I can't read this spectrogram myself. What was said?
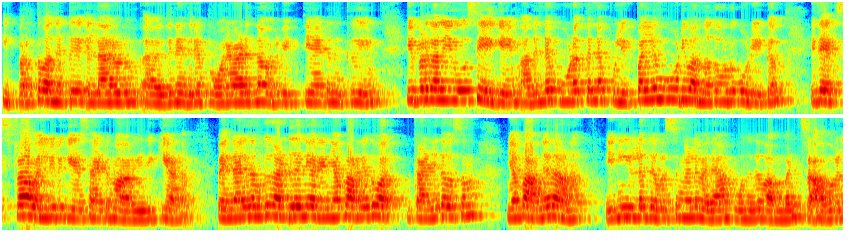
ഇപ്പുറത്ത് വന്നിട്ട് എല്ലാവരോടും ഇതിനെതിരെ പോരാടുന്ന ഒരു വ്യക്തിയായിട്ട് നിൽക്കുകയും ഇപ്പുറത്ത് അത് യൂസ് ചെയ്യുകയും അതിന്റെ കൂടെ തന്നെ പുലിപ്പല്ലും കൂടി വന്നതോട് കൂടിയിട്ടും ഇത് എക്സ്ട്രാ വലിയൊരു കേസായിട്ട് മാറിയിരിക്കുകയാണ്. അപ്പൊ എന്തായാലും നമുക്ക് കണ്ടു തന്നെ അറിയാം. ഞാൻ പറഞ്ഞത് കഴിഞ്ഞ ദിവസം ഞാൻ പറഞ്ഞതാണ് ഇനിയുള്ള ദിവസങ്ങളിൽ വരാൻ പോകുന്നത് വമ്പൻ സ്രാവുകൾ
